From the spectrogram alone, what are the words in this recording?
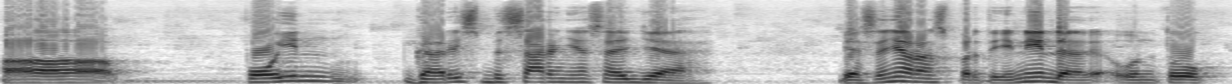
Uh, poin garis besarnya saja. Biasanya orang seperti ini dari untuk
